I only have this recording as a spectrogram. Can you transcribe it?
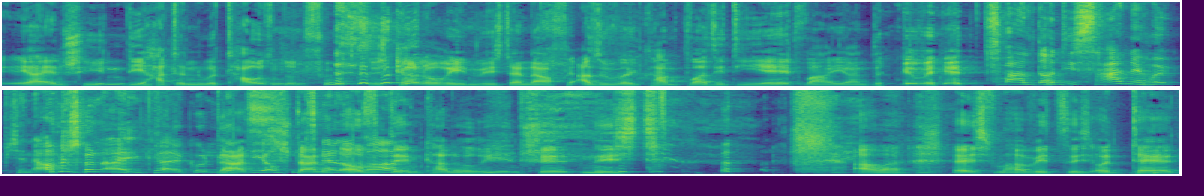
ja entschieden, die hatte nur 1050 Kalorien, wie ich danach, also wir haben quasi Diätvariante gewählt. Waren da die Sahnehäubchen auch schon einkalkuliert? Das auf stand dem auf dem Kalorienschild nicht. Aber es war witzig. Und der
